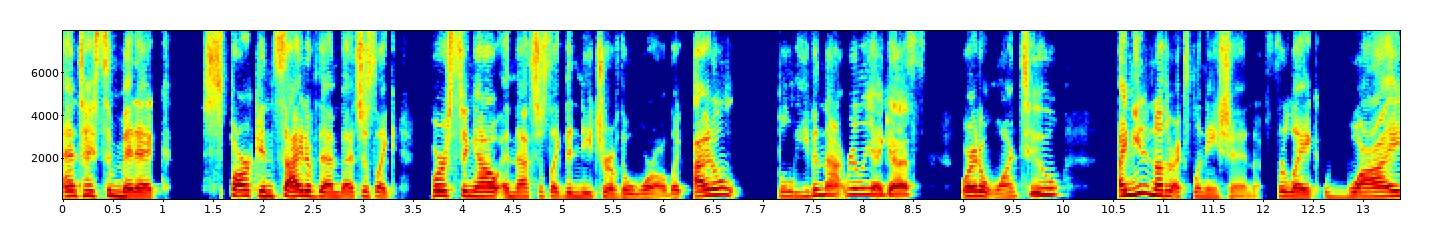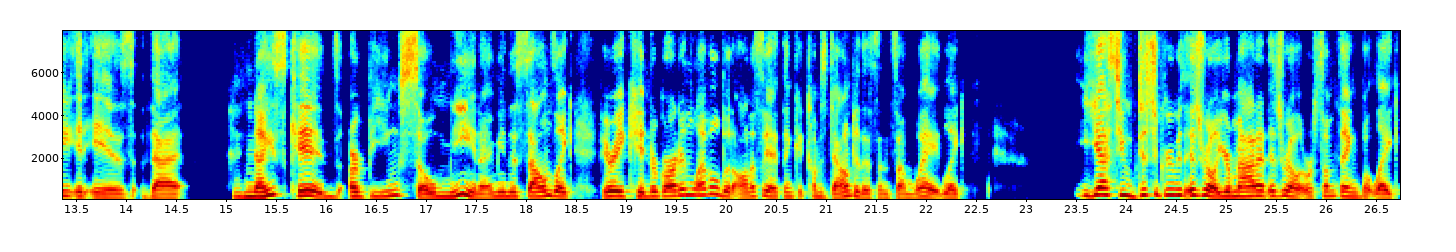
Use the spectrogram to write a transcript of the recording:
anti-semitic spark inside of them that's just like bursting out and that's just like the nature of the world. Like i don't believe in that really i guess or i don't want to. I need another explanation for like why it is that nice kids are being so mean i mean this sounds like very kindergarten level but honestly i think it comes down to this in some way like yes you disagree with israel you're mad at israel or something but like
